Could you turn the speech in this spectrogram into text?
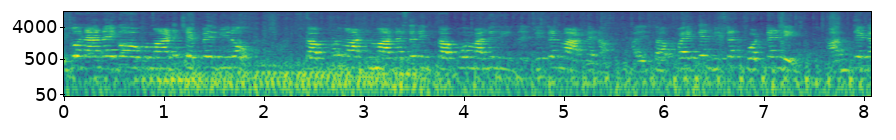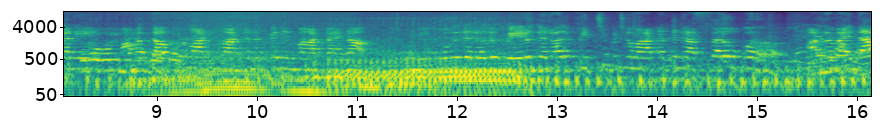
ఇగో నాన్న ఇగో ఒక మాట చెప్పేది మీరు తప్పుడు మాటలు మాట్లాడితే నేను తప్పు మళ్ళీ రిటర్న్ మాట్లాడినా. అది తప్పు అయితే రిటర్న్ కొట్టండి. అంతేకాని అమ్మ తప్పుడు మాటలు మాట్లాడితే నేను మాట్లాడినా. మీ ముందు తెలియదు పేరు తెలియదు పిచ్చి పిచ్చి మాట్లాడితే నేను అస్సలు ఊపరు అర్థమైందా?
